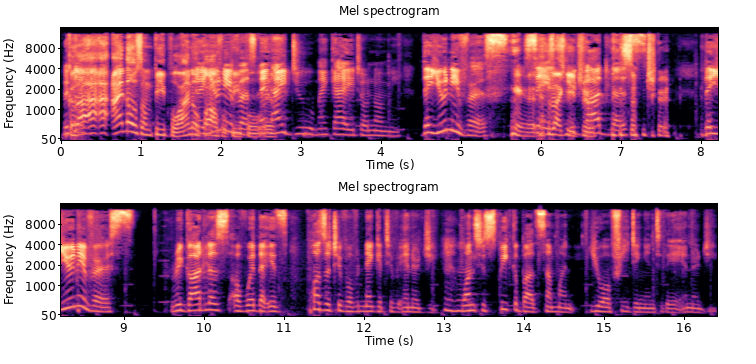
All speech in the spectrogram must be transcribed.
because I, I I know some people. I know the powerful universe, people. and yeah. I do. My guy, you don't know me. The universe Yeah, that's says, actually true. regardless, so true. the universe, regardless of whether it's positive or negative energy, Mm-hmm. once you speak about someone, you are feeding into their energy.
